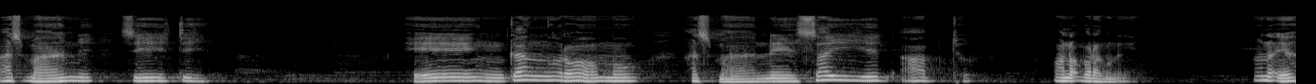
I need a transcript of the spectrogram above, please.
asmane siti. Ingkang romo asmane Sayyid Abdul. Anak barang ini. Anak ya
